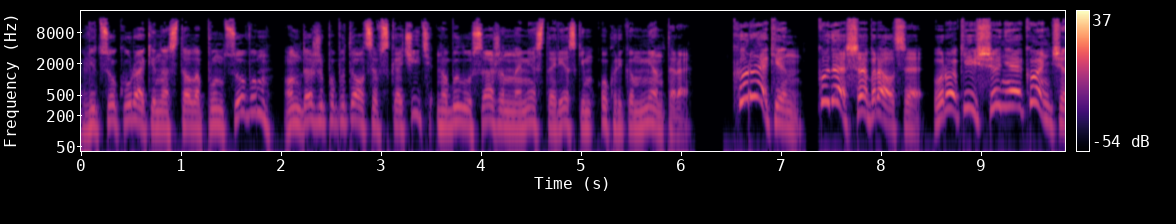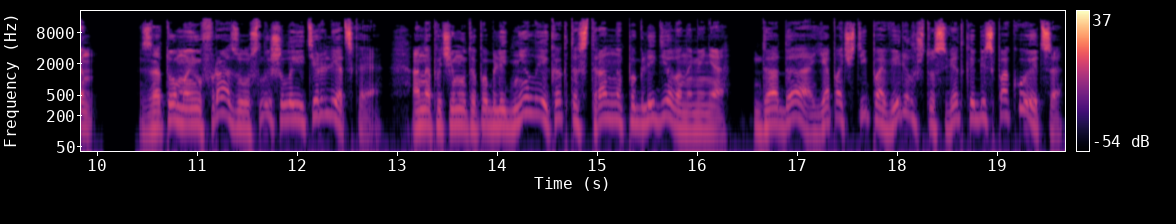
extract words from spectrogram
Лицо Куракина стало пунцовым, он даже попытался вскочить, но был усажен на место резким окриком ментора. «Куракин, куда собрался? Урок еще не окончен!» Зато мою фразу услышала и Терлецкая. Она почему-то побледнела и как-то странно поглядела на меня. Да-да, я почти поверил, что Светка беспокоится,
